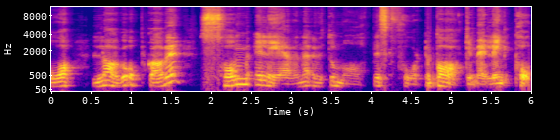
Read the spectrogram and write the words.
å lage oppgaver som elevene automatisk får tilbakemelding på.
